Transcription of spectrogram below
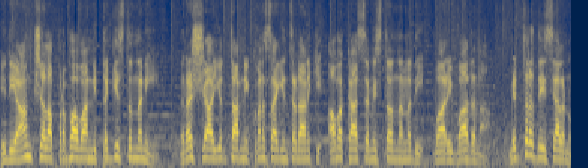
ఇది ఆంక్షల ప్రభావాన్ని తగ్గిస్తుందని రష్యా యుద్ధాన్ని కొనసాగించడానికి అవకాశమిస్తోందన్నది వారి వాదన. మిత్ర దేశాలను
